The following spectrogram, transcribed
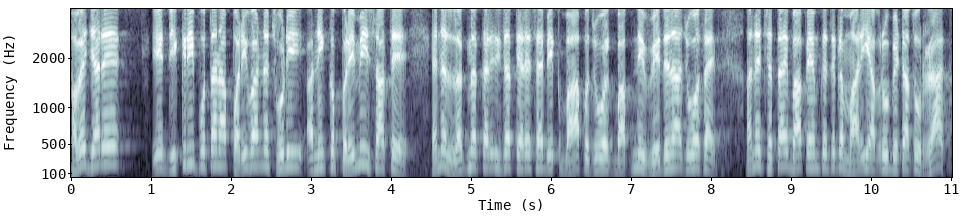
હવે જ્યારે એ દીકરી પોતાના પરિવારને છોડી અનેક પ્રેમી સાથે એને લગ્ન કરી દીધા. ત્યારે સાહેબ એક બાપ જુઓ, એક બાપની વેદના જુઓ સાહેબ. અને છતાંય બાપ એમ કહે છે કે મારી આબરૂ બેટા તું રાખ.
